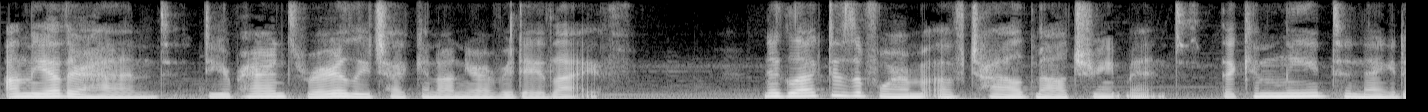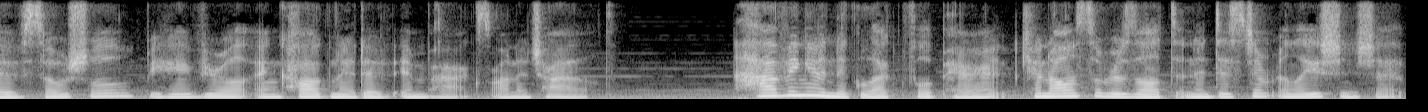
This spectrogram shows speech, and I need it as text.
On the other hand, do your parents rarely check in on your everyday life? Neglect is a form of child maltreatment that can lead to negative social, behavioral, and cognitive impacts on a child. Having a neglectful parent can also result in a distant relationship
